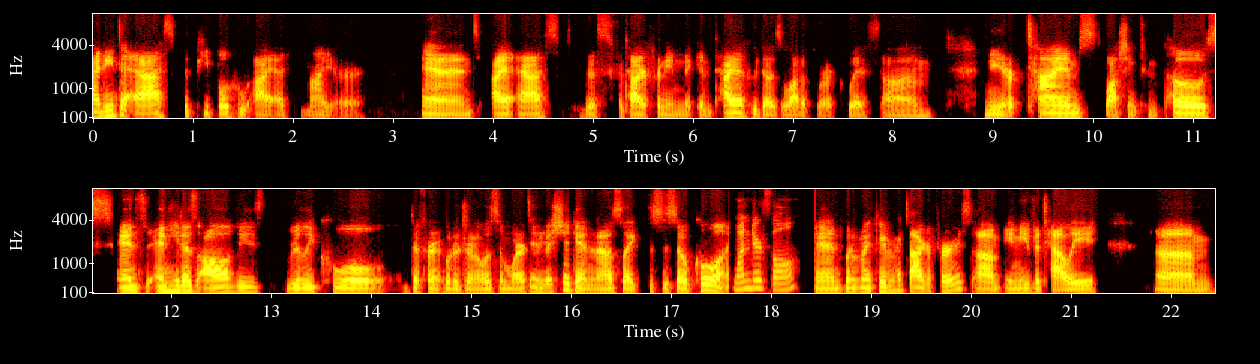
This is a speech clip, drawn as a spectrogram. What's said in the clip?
I need to ask the people who I admire. And I asked this photographer named Nick Antaya, who does a lot of work with um, New York Times, Washington Post, and and he does all of these really cool different photojournalism work in Michigan. And I was like, this is so cool. Wonderful. And one of my favorite photographers, um, Ami Vitale, um,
